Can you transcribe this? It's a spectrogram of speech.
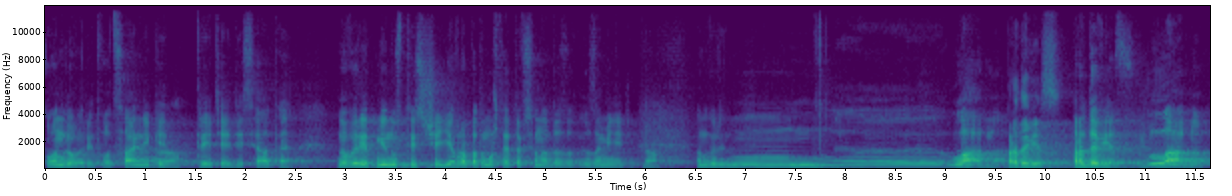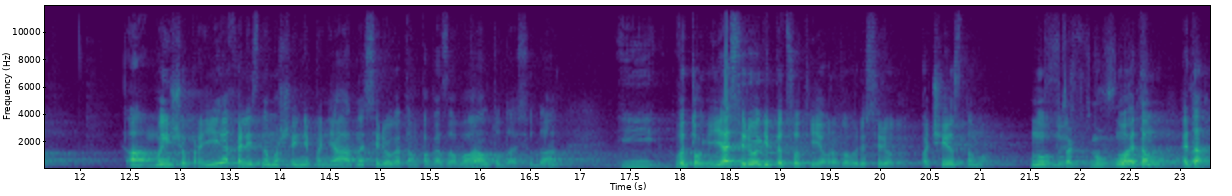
Он говорит, вот сальники Да. третье, десятое. Говорит, минус 1000 евро, потому что это все надо за- заменить. да. Он говорит, «М, э, ладно, Продавец. продавец, ладно. А, мы еще проехались на машине, понятно, Серега там погазовал Да. туда-сюда. И в итоге я Сереге 500 евро говорю, Серега, по-честному. Ну, Так, есть, ну ну, вот, это, это да.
